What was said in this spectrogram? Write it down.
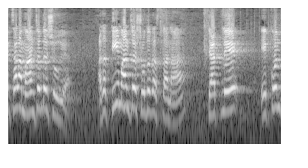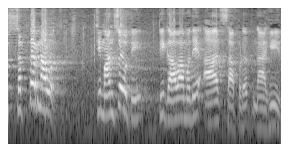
की चला माणसं तर शोधूया. आता ती माणसं शोधत असताना त्यातले एकोणसत्तर नावं जी माणसं होती ती गावामध्ये आज सापडत नाहीत.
